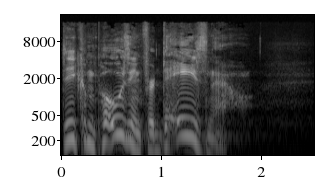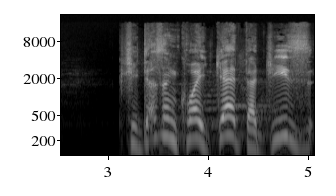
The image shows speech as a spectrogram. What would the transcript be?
decomposing for days now. She doesn't quite get that Jesus,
